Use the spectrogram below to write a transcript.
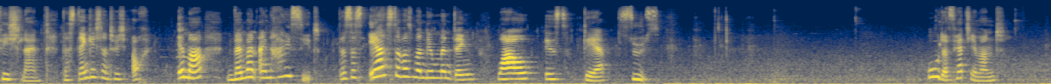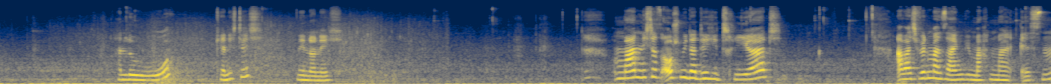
Fischlein. Das denke ich natürlich auch immer, wenn man einen Hai sieht. Das ist das Erste, was man in dem Moment denkt. Wow, ist der süß. Uh, da fährt jemand. Hallo? Kenne ich dich? Nee, noch nicht. Oh Mann, nicht das auch schon wieder dehydriert. Aber ich würde mal sagen, wir machen mal Essen.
